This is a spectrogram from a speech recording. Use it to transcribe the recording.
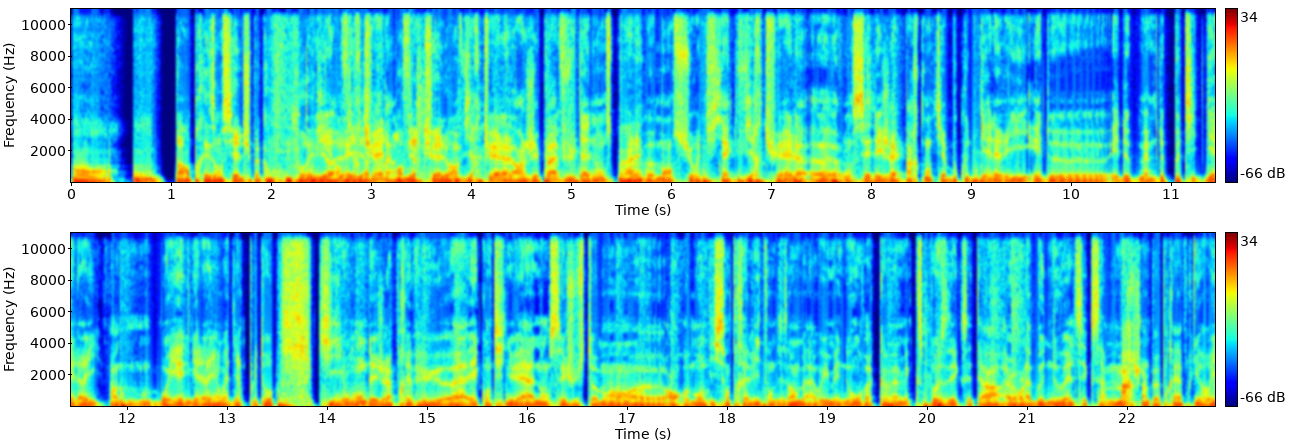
en pas en présentiel, je sais pas comment on pourrait dire. En virtuel. En virtuel. En virtuel. Alors, j'ai pas vu d'annonce pour le moment sur une FIAC virtuelle. Euh, on sait déjà que par contre, il y a beaucoup de galeries et de, et de même de petites galeries, enfin, moyennes galeries, on va dire plutôt, qui ont déjà prévu euh, et continué à annoncer justement euh, en rebondissant très vite en disant, bah oui, mais nous, on va quand même exposer, etc. Alors, la bonne nouvelle, c'est que ça marche à peu près, a priori.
